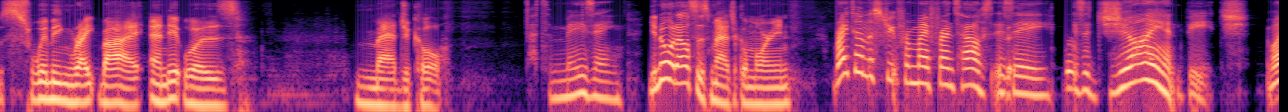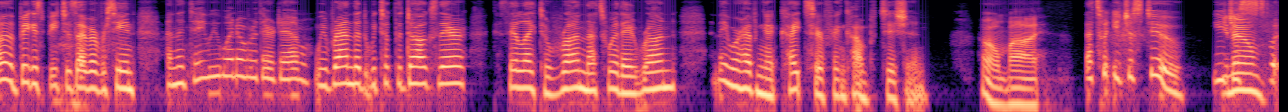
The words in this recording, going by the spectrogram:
swimming right by, and it was magical. That's amazing. You know what else is magical, Maureen? Right down the street from my friend's house is a is a giant beach. One of the biggest beaches I've ever seen. And the day we went over there, Dan, we ran the we took the dogs there because they like to run. That's where they run. And they were having a kite surfing competition. Oh my! That's what you just do. You, You just sur-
